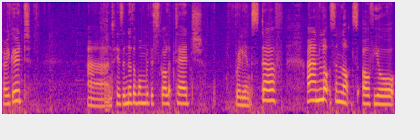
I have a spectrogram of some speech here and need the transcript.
Very good. And here's another one with a scalloped edge. Brilliant stuff. And lots and lots of your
